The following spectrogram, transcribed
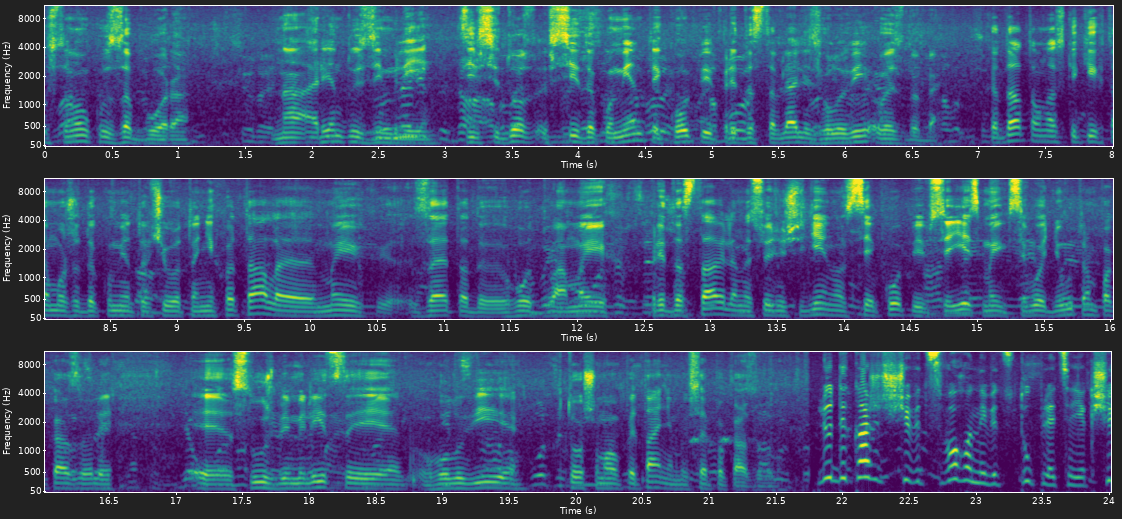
установку забора, на оренду землі. Ці всі, доз- всі документи, копії предоставлялись голові ОСББ. Когда-то у нас каких-то, может, документов чего-то не хватало, мы их за этот год-два мы их предоставили. На сегодняшний день у нас все копии, все есть. Мы их сегодня утром показывали е, службі міліції, голові, хто що мав питання, ми все показували. Люди кажуть, що від свого не відступляться. Якщо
